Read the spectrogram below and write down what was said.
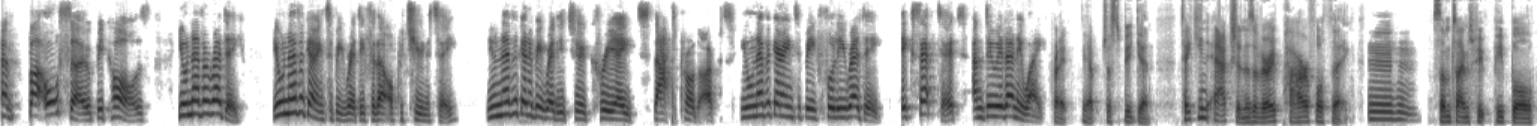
but also because you're never ready. You're never going to be ready for that opportunity. You're never going to be ready to create that product. You're never going to be fully ready. Accept it and do it anyway. Right. Yep. Just begin. Taking action is a very powerful thing. Mm-hmm. Sometimes pe- people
